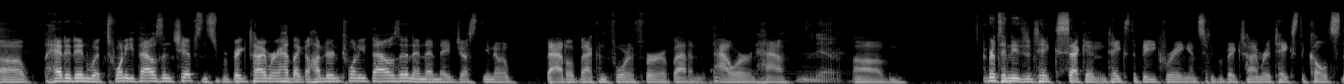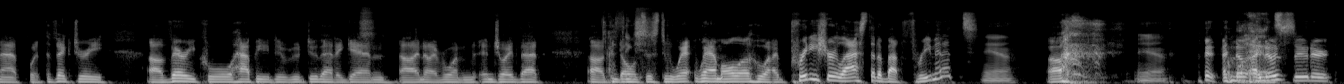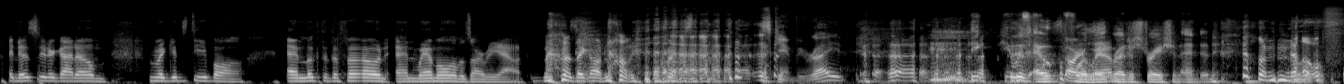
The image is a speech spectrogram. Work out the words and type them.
uh, headed in with twenty thousand chips, and Super Big Timer had like one hundred twenty thousand, and then they just you know battled back and forth for about an hour and a half. yeah. Um, Britannica take second, takes the beak ring, and Super Big Timer takes the cold snap with the victory. Uh, very cool. Happy to do that again. Uh, I know everyone enjoyed that. Uh, condolences to Wha- Whamola, who I'm pretty sure lasted about three minutes. Yeah. Uh, Yeah. I know. I know. Sooner. I know. Sooner got home from my kid's t-ball and looked at the phone, and Whamola was already out. I was like, "Oh no!" this can't be right. He, he was out before Sorry, late Wham. registration ended. oh no! Oof.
